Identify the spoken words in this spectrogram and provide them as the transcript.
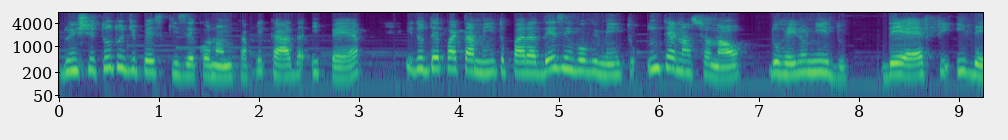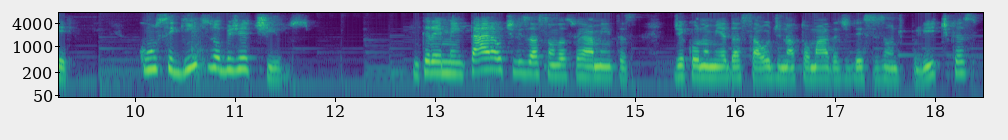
do Instituto de Pesquisa Econômica Aplicada, IPEA, e do Departamento para Desenvolvimento Internacional do Reino Unido, DFID, com os seguintes objetivos: incrementar a utilização das ferramentas de economia da saúde na tomada de decisão de políticas,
